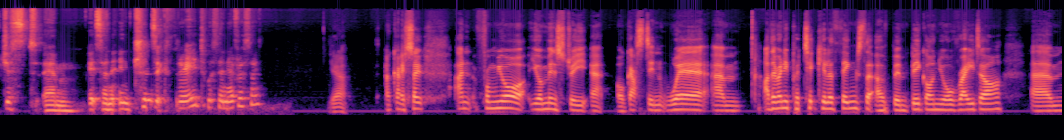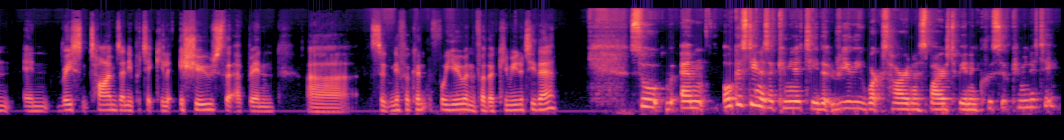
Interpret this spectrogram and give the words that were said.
just um, it's an intrinsic thread within everything. Yeah. Okay. So, and from your your ministry at Augustine, where um, are there any particular things that have been big on your radar um, in recent times? Any particular issues that have been uh, significant for you and for the community there? So, um, Augustine is a community that really works hard and aspires to be an inclusive community.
